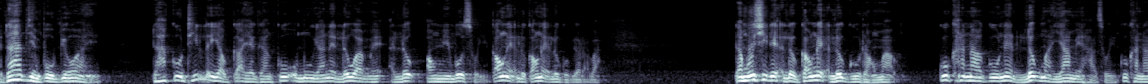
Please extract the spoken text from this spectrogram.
အဒါအပြင်ပို့ပြောရရင်ဒါကိုထိလက်ရောက်ကာယကံကိုအမှုရာနဲ့လုပ်ရမယ်အလုပ်အောင်မြင်ဖို့ဆိုရင်ကောင်းတဲ့အလုပ်ကောင်းတဲ့အလုပ်ကိုပြောတာပါတမိုးရှိတဲ့အလုပ်ကောင်းတဲ့အလုပ်ကိုတောင်မှ ကိုယ်ခန္ဓာကိုယ်နဲ့လုံမှရမယ်ဟာဆိုရင်ကိုယ်ခန္ဓာ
